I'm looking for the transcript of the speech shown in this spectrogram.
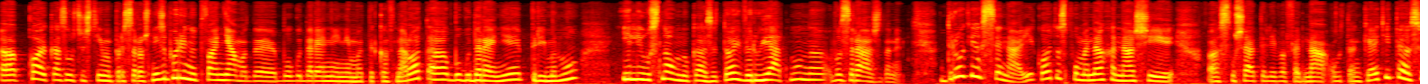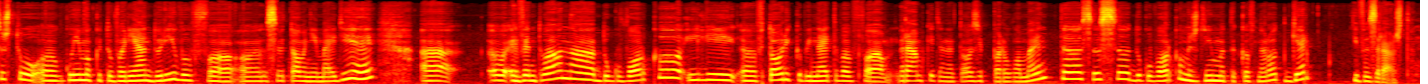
а, кой е казал, че ще има пресрочни избори, но това няма да е благодарение на има такъв народ, а благодарение, примерно, или основно, каза той, вероятно на възраждане. Другия сценарий, който споменаха наши а, слушатели в една от анкетите, а също а, го има като вариант дори в а, а, световни медии, е а, евентуална договорка или а, втори кабинет в а, рамките на този парламент а, с договорка между има такъв народ, ГЕРБ и Възраждане?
